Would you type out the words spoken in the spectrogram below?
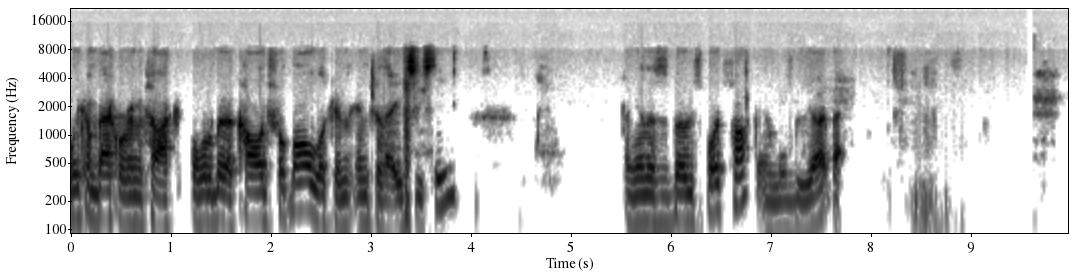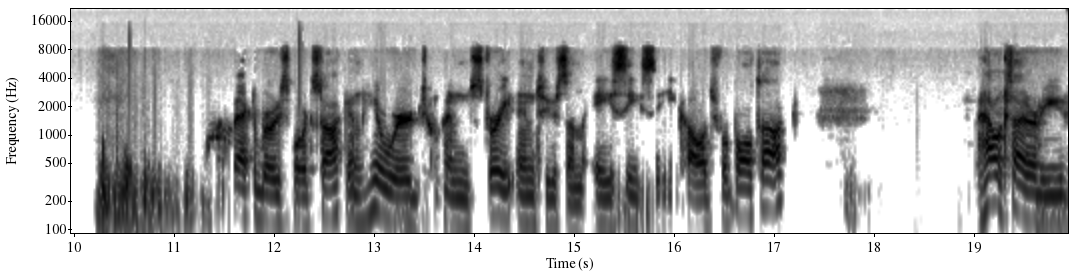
when we come back, we're going to talk a little bit of college football, looking into the ACC. Again, this is Brody Sports Talk, and we'll be right back. Back to Brody Sports Talk, and here we're jumping straight into some ACC college football talk. How excited are you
